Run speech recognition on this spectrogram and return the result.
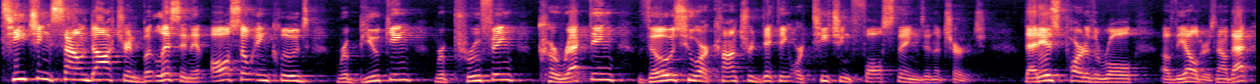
teaching sound doctrine, but listen, it also includes rebuking, reproofing, correcting those who are contradicting or teaching false things in the church. That is part of the role of the elders. Now, that,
